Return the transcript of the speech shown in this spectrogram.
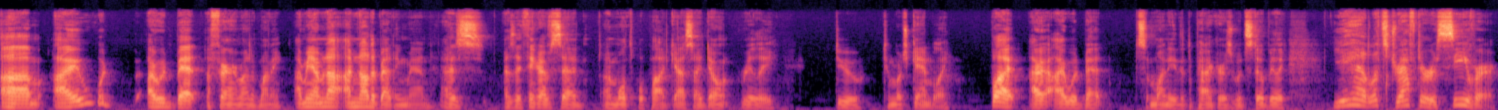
Um, I would I would bet a fair amount of money. I mean, I'm not I'm not a betting man, as as I think I've said on multiple podcasts. I don't really do too much gambling, but I, I would bet some money that the Packers would still be like, yeah, let's draft a receiver.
